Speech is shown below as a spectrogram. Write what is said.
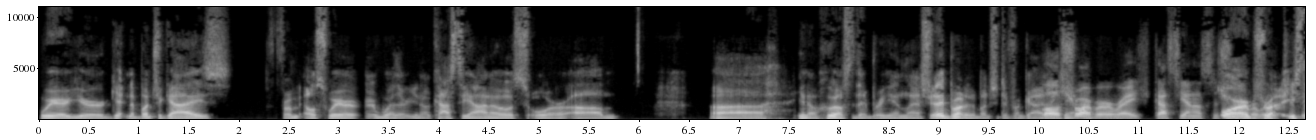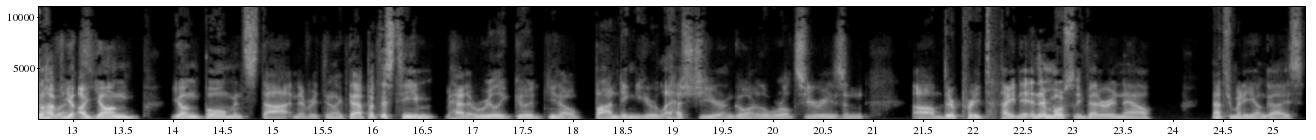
where you're getting a bunch of guys from elsewhere, whether you know Castellanos or um, uh, you know who else did they bring in last year? They brought in a bunch of different guys. Well, Schwarber, right? Castellanos and Schwarber, Schwarber right? You still have a young young Bowman, Stott, and everything like that. But this team had a really good, you know, bonding year last year and going to the World Series, and um, they're pretty tight knit, and they're mostly veteran now. Not too many young guys,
